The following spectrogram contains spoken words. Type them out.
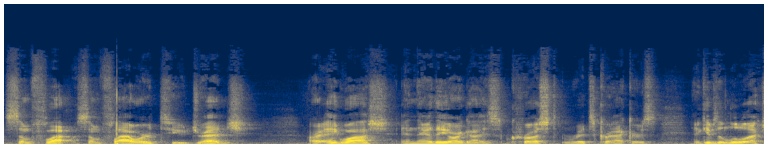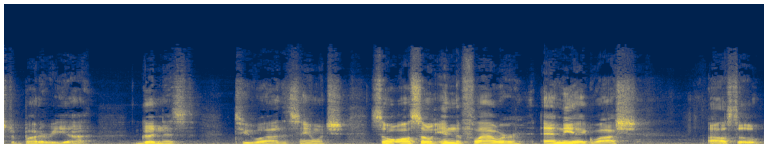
some flat some flour to dredge, our egg wash, and there they are, guys, crushed Ritz crackers. It gives a little extra buttery uh, goodness to uh, the sandwich. So also in the flour and the egg wash, I also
